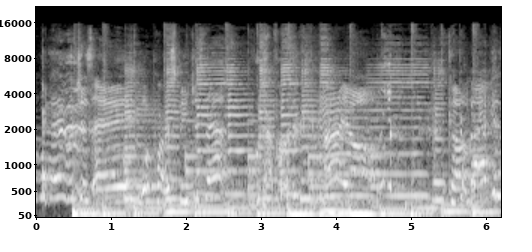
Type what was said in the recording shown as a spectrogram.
Away, which is a what part of speech is that? Whatever. All right, y'all. Come, Come back and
